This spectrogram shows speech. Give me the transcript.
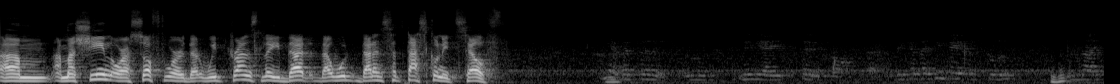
um, a machine or a software that would translate that, that, would, that is a task on itself. Yeah, but uh, um, maybe I said it wrong. Uh, because I think I understood Mhm. right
